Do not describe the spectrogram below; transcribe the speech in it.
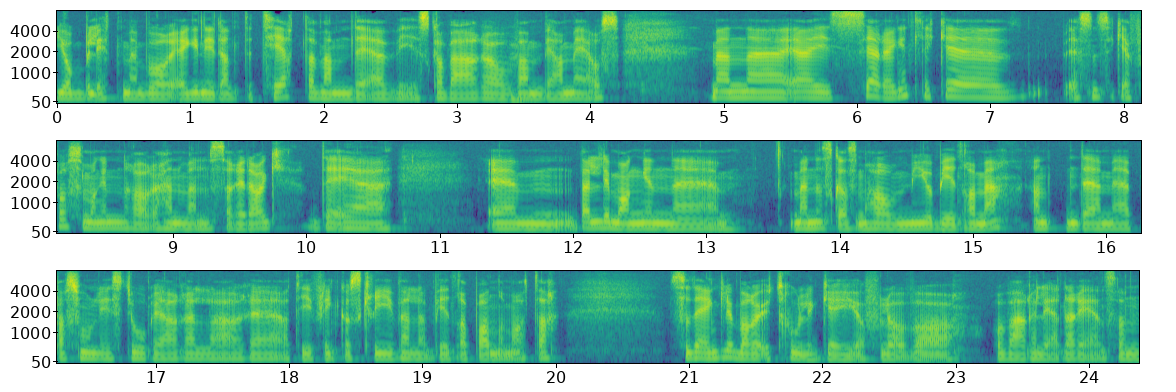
Jobbe litt med vår egen identitet av hvem det er vi skal være og hvem vi har med oss. Men eh, jeg ser egentlig ikke Jeg syns ikke jeg får så mange rare henvendelser i dag. Det er um, veldig mange uh, mennesker som har mye å bidra med. Enten det er med personlige historier, eller uh, at de er flinke å skrive, eller bidra på andre måter. Så det er egentlig bare utrolig gøy å få lov å, å være leder i en sånn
